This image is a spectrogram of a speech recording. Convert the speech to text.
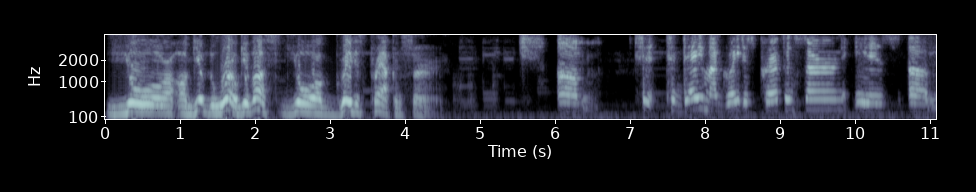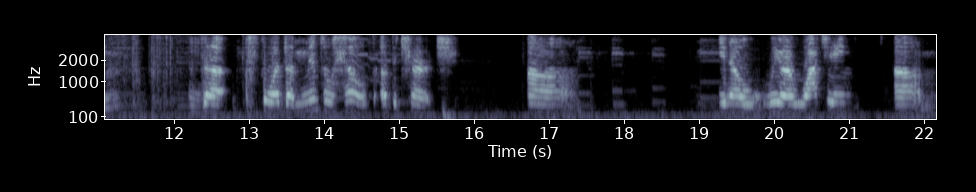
your, or give the world, give us your greatest prayer concern? Um, t- today, my greatest prayer concern is um, the for the mental health of the church. Uh, you know, we are watching um,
